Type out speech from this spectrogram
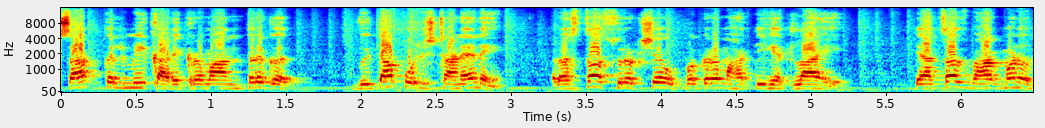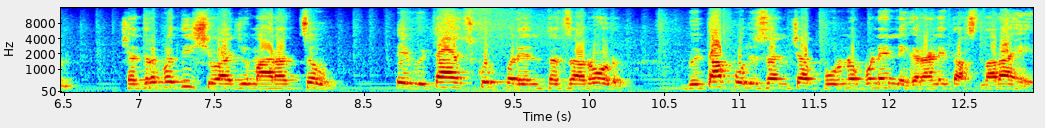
सात कलमी कार्यक्रमाअंतर्गत विटा पोलीस ठाण्याने रस्ता सुरक्षा उपक्रम हाती घेतला आहे. त्याचाच भाग म्हणून छत्रपती शिवाजी महाराज चौक ते विटा हायस्कूल पर्यंतचा रोड विटा पोलिसांच्या पूर्णपणे निगराणीत असणार आहे.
